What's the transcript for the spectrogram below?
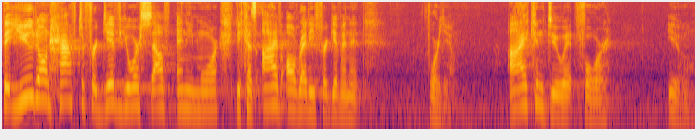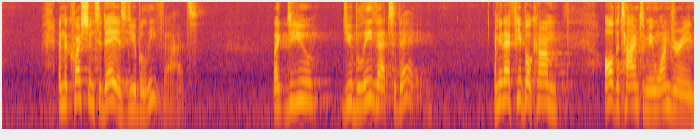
That you don't have to forgive yourself anymore because I've already forgiven it for you. I can do it for you. And the question today is do you believe that? Like, do you, do you believe that today? I mean, I have people come all the time to me wondering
